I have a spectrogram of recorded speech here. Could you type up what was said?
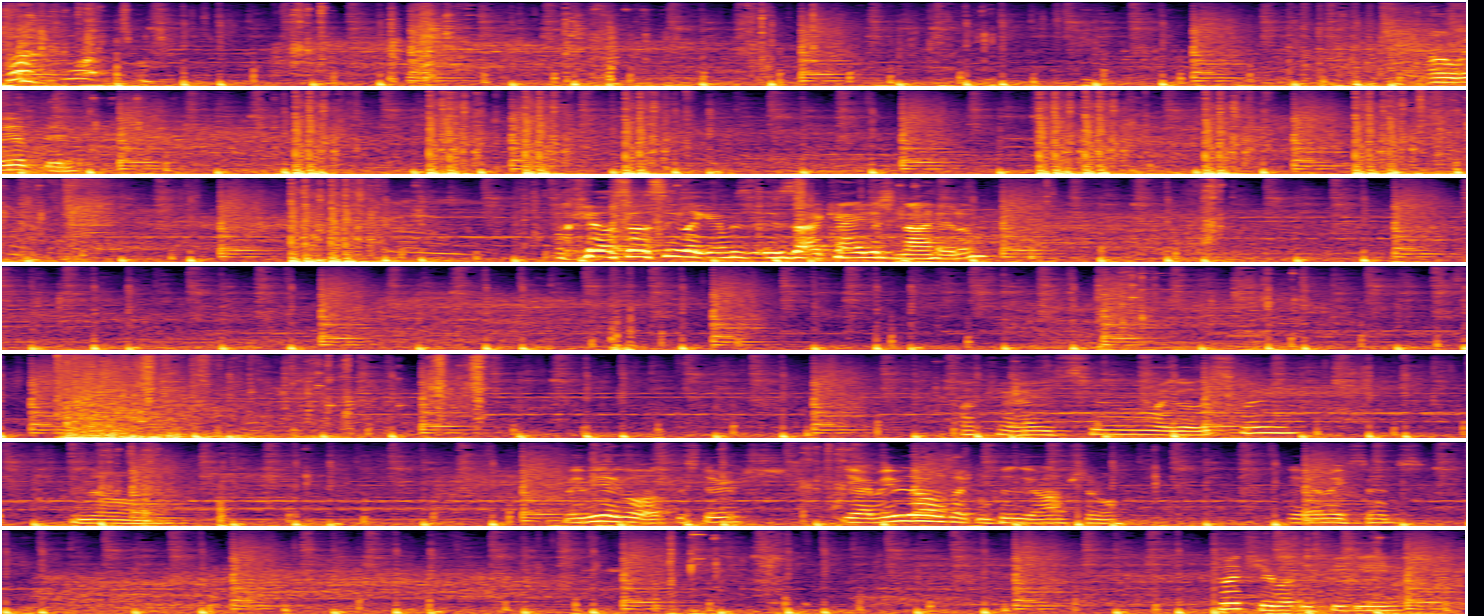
What? What? Oh, way up there. Okay, so I see, like, is that, can I just not hit him? Okay, I assume I go this way? No. Maybe I go up the stairs? Yeah, maybe that was like completely optional. Yeah, that makes sense. I'm not sure about these PDAs.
